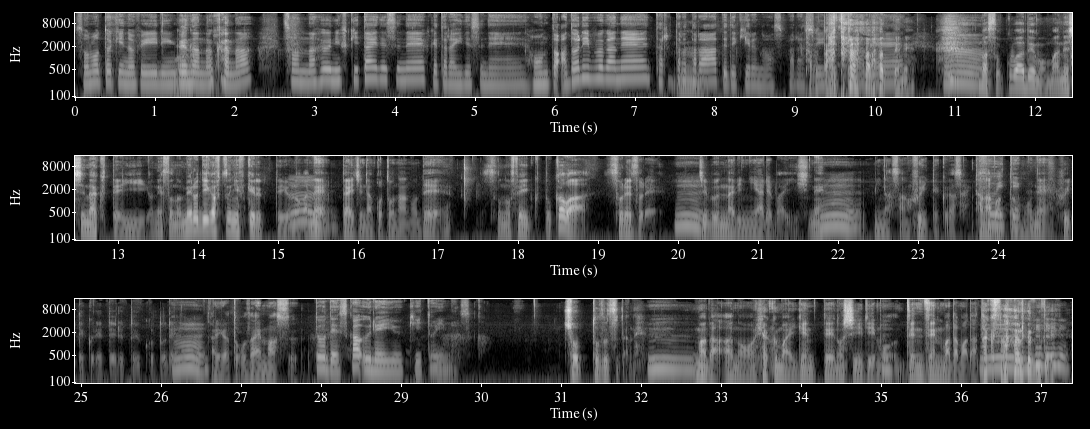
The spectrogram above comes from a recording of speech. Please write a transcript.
その時のフィーリングなのかな？そんな風に吹きたいですね。吹けたらいいですね。ほんとアドリブがねタラタラタラってできるのは素晴らタしいラタラですよね。タラってね、うん、まあそこはでも真似しなくていいよね。そのメロディーが普通に吹けるっていうのがね、うん。大事なことなのでそのフェイクとかはそれぞれうん。自分なりにやればいいしね、うん。皆さん吹いてください。七夕もね吹いてくれてるということで、うん、ありがとうございます。どうですか？売れ行きと言いますかちょっとずつだね、うん。まだあの100枚限定の CD も全然まだまだたくさんあるんで、う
